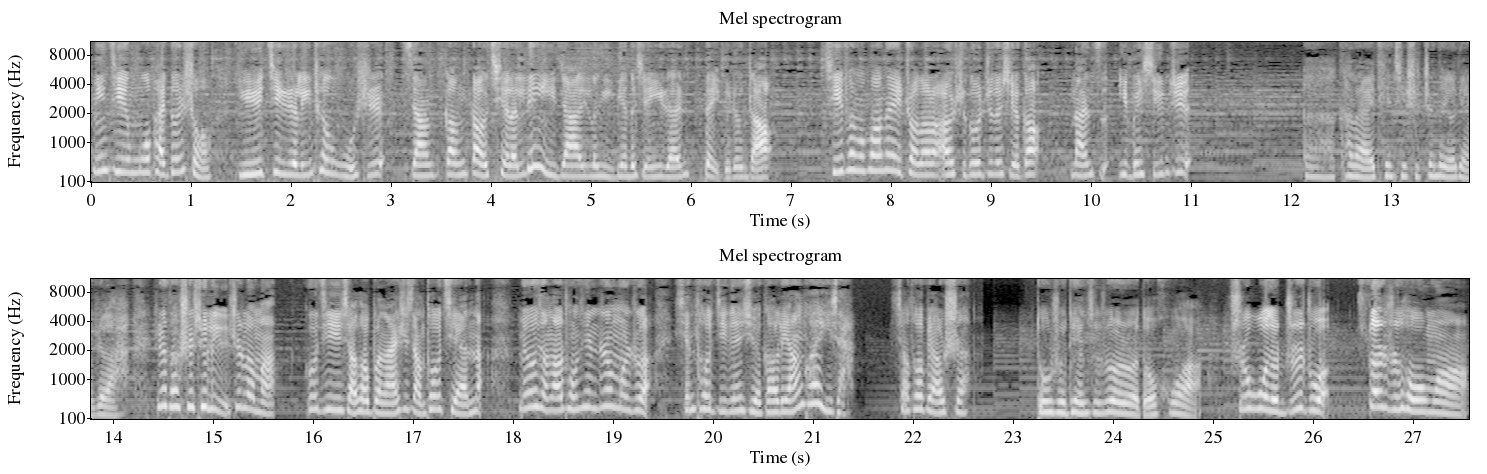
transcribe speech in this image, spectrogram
民警摸排蹲守，于近日凌晨五时将刚盗窃了另一家冷饮店的嫌疑人逮个正着。其饭布包内找到了二十多支的雪糕，男子已被刑拘。呃，看来天气是真的有点热啊，热到失去理智了吗？估计小偷本来是想偷钱的，没有想到重庆这么热，先偷几根雪糕凉快一下。小偷表示，都是天气热惹的祸，吃货的执着算是偷吗？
